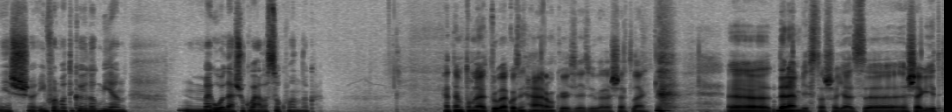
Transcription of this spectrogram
és informatikailag milyen megoldások, válaszok vannak? Hát nem tudom, lehet próbálkozni három közjegyzővel esetleg. de nem biztos, hogy ez segít.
